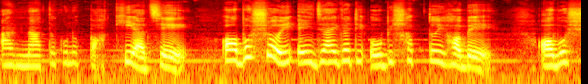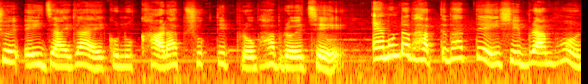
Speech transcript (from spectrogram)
আর না তো কোনো পাখি আছে। অবশ্যই এই জায়গাটি অভিশপ্তই হবে। অবশ্যই এই জায়গায় কোনো খারাপ শক্তির প্রভাব রয়েছে। এমনটা ভাবতে ভাবতেই সেই ব্রাহ্মণ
